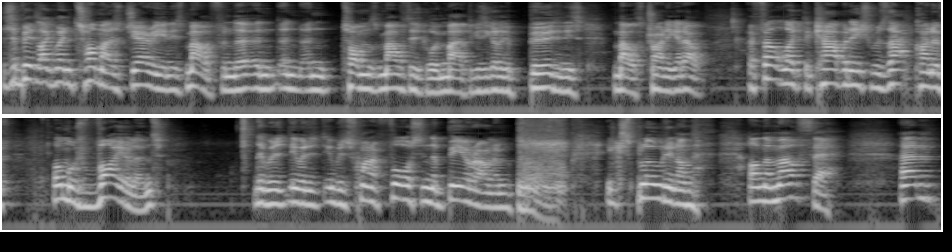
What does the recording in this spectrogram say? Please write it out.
It's a bit like when Tom has Jerry in his mouth and the, and, and, and Tom's mouth is going mad because he's got a bird in his mouth trying to get out. I felt like the carbonation was that kind of almost violent. There was, it was, it was kind of forcing the beer around and exploding on, on the mouth there. Um,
